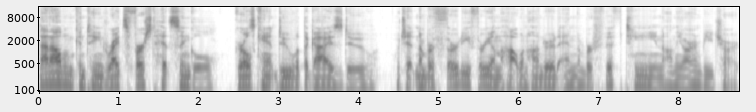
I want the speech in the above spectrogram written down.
That album contained Wright's first hit single, Girls Can't Do What the Guys Do, which hit number 33 on the Hot 100 and number 15 on the R&B chart.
